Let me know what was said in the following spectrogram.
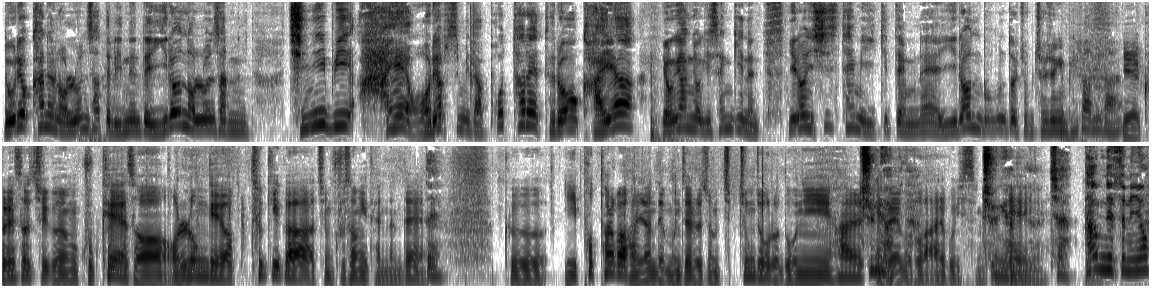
노력하는 언론사들 있는데 이런 언론사는 진입이 아예 어렵습니다. 포털에 들어가야 영향력이 생기는 이런 시스템이 있기 때문에 이런 부분도 좀 조정이 필요합니다. 예, 그래서 지금 국회에서 언론개혁 특위가 지금 구성이 됐는데 네. 그 이 포털과 관련된 문제를 좀 집중적으로 논의할 중요합니다. 계획으로 알고 있습니다. 중요합니다. 예, 예. 자, 다음 뉴스는요?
